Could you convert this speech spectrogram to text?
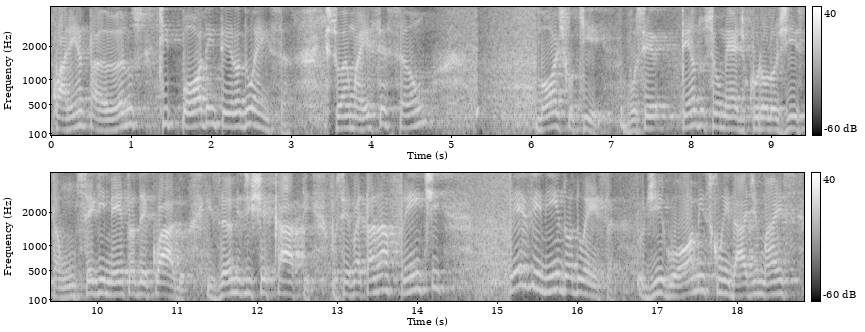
40 anos que podem ter a doença. Isso é uma exceção Lógico que você tendo o seu médico urologista, um segmento adequado, exames de check-up, você vai estar na frente prevenindo a doença. Eu digo homens com idade mais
